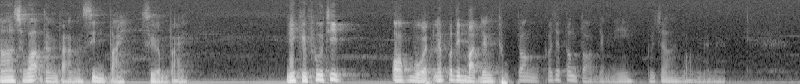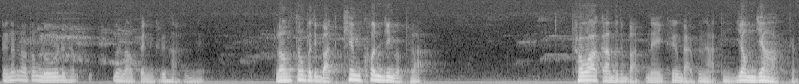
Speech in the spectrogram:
อาสวะต่างๆ สิ้นไปเสื่อมไป นี่คือผู้ที่ออกบวชและปฏิบัติอย่างถูกต้องเขาจะต้องตอบอย่างนี้พระเจ้าบอกอย่างนั้นนะครับ ดังนั้นเราต้องรู้นะครับ เมื่อเราเป็นครือขัดเนี่ยเราต้องปฏิบัติเข้มข้นยิ่งกว่าพระ เพราะว่าการปฏิบัติในเครื่องแบบครือขัดย่อมยากครับ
